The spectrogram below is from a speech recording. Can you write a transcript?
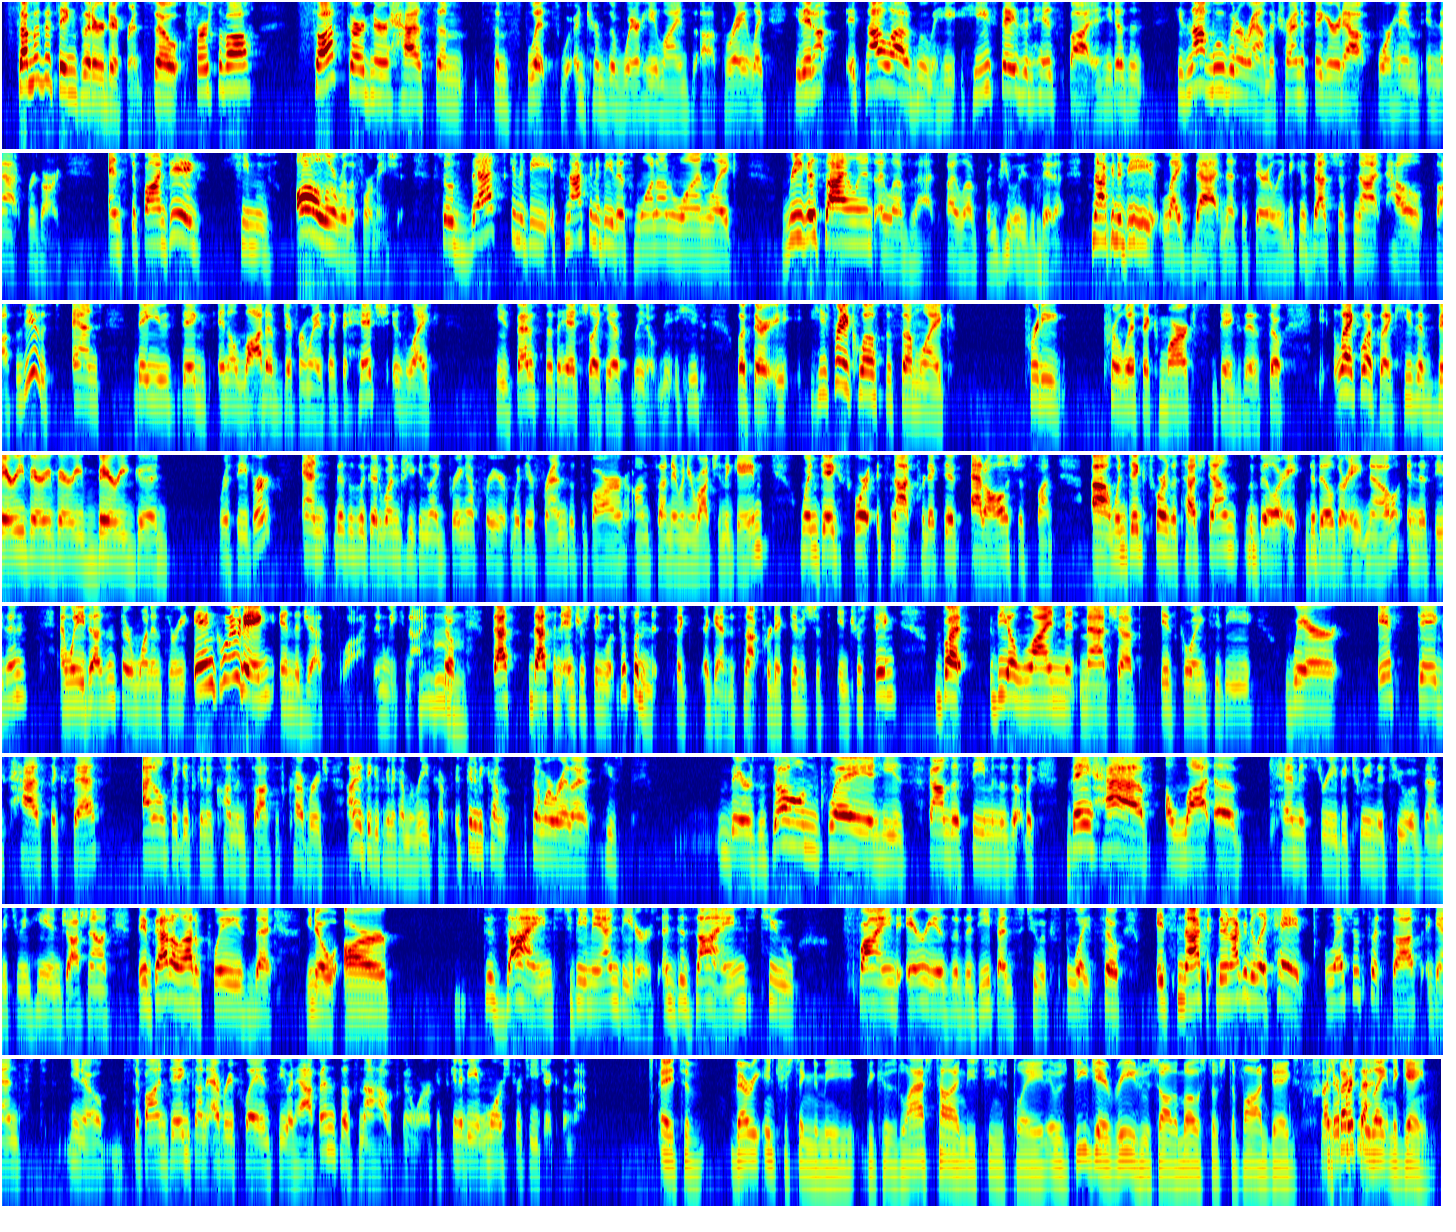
some of the things that are different. So, first of all, Sauce Gardner has some some splits in terms of where he lines up, right? Like he they don't it's not a lot of movement. He he stays in his spot and he doesn't he's not moving around. They're trying to figure it out for him in that regard. And Stefon Diggs, he moves all over the formation. So that's going to be it's not going to be this one-on-one like Revis Island. I love that. I love when people used to say that. It's not going to be like that necessarily because that's just not how sauce is used. And they use Diggs in a lot of different ways. Like the hitch is like he's best at the hitch. Like he has, you know, he's look there. he's pretty close to some like pretty prolific marks Diggs is. So like look, like he's a very, very, very, very good receiver. And this is a good one you can like bring up for your with your friends at the bar on Sunday when you're watching the game. When Diggs score, it's not predictive at all. It's just fun. Uh, when Diggs scores a touchdown, the Bill are eight, the Bills are eight zero oh in this season. And when he doesn't, they're one and three, including in the Jets loss in week nine. Mm. So that's that's an interesting look. Just a, it's like again, it's not predictive, it's just interesting. But the alignment matchup is going to be where if Diggs has success, I don't think it's going to come in Sauce's coverage. I don't think it's going to come in Reed's coverage. It's going to become somewhere where the, he's there's a zone play and he's found the seam in the zone. Like they have a lot of chemistry between the two of them, between he and Josh Allen. They've got a lot of plays that, you know, are designed to be man beaters and designed to find areas of the defense to exploit. So it's not they're not going to be like, "Hey, let's just put Sauce against, you know, Stefon Diggs on every play and see what happens." That's not how it's going to work. It's going to be more strategic than that. It's a very interesting to me because last time these teams played, it was DJ Reed who saw the most of Stefon Diggs, 100%. especially late in the game.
